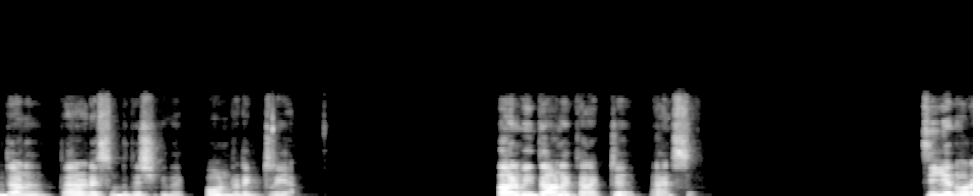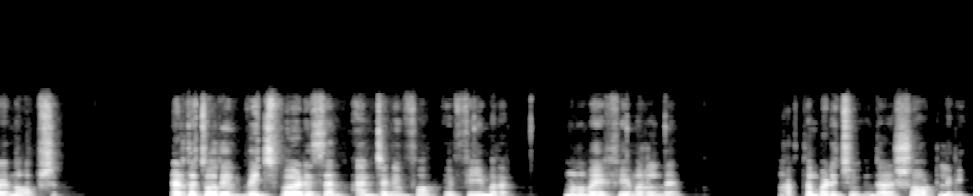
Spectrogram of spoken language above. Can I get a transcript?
എന്താണ് പാരഡക്സ് കൊണ്ട് ഉദ്ദേശിക്കുന്നത്? കോൺട്രഡിക്ടറി ആണ്. പകരം ഇതാണ് കറക്റ്റ് ആൻസർ സി എന്ന് പറയുന്ന ഓപ്ഷൻ അടുത്ത ചോദ്യം which word is an antonym for ephemeral നമ്മളിപ്പോൾ എഫീമറലിന്റെ അർത്ഥം പഠിച്ചു. എന്താണ് ഷോർട്ട് ലിവിങ്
